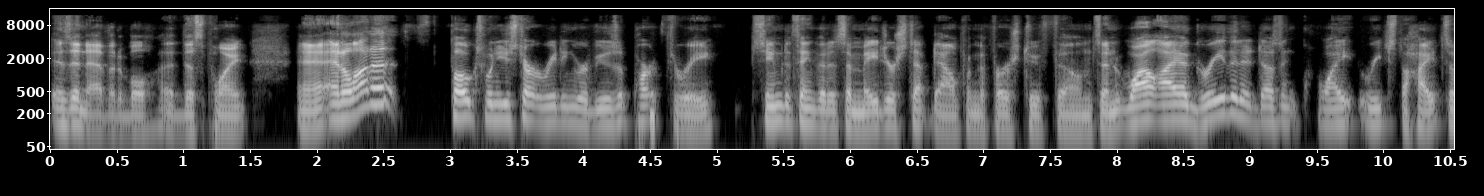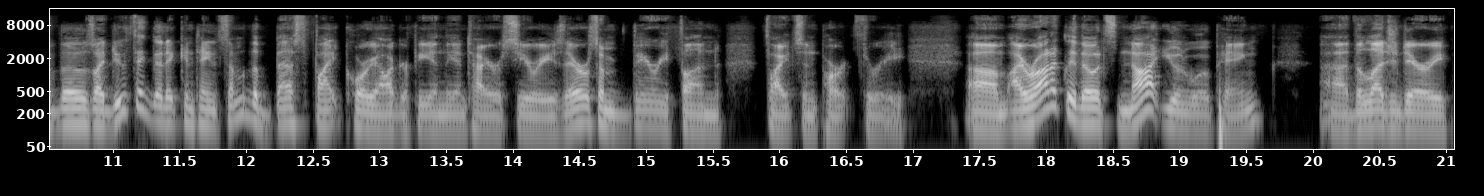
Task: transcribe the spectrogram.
is inevitable at this point, and, and a lot of folks, when you start reading reviews of part three, seem to think that it's a major step down from the first two films. And while I agree that it doesn't quite reach the heights of those, I do think that it contains some of the best fight choreography in the entire series. There are some very fun fights in part three. Um, ironically, though, it's not Yuen Woo-ping, uh, the legendary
